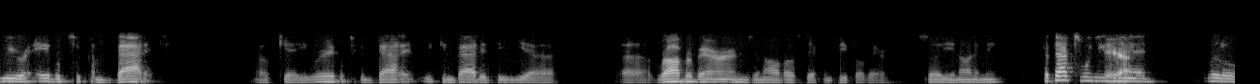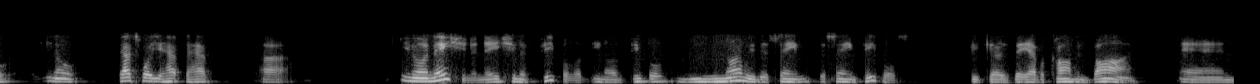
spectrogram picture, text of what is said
We were able to combat it. Okay, we were able to combat it. We combated the uh, uh, robber barons and all those different people there. So you know what I mean. But that's when you Yeah. had little, you know, that's why you have to have, uh, you know, a nation, a nation of people. You know, people normally the same, the same peoples, because they have a common bond, and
